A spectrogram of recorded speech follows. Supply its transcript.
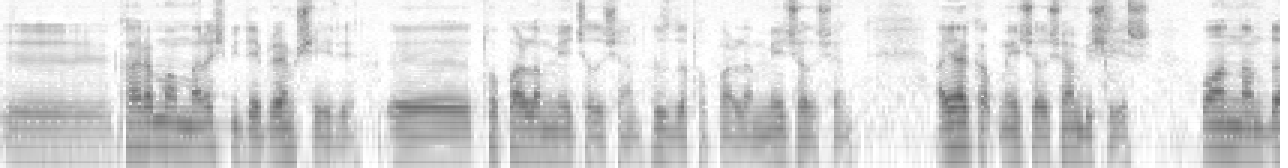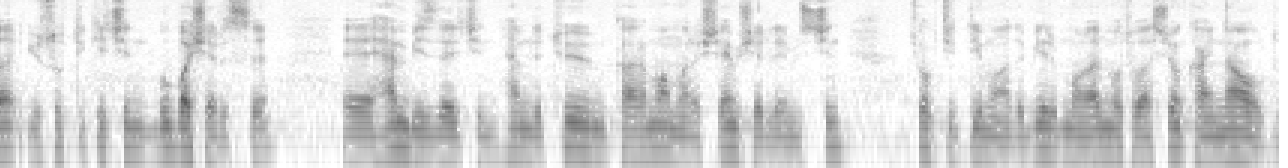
e, Kahramanmaraş bir deprem şehri. E, toparlanmaya çalışan, hızla toparlanmaya çalışan, ayağa kalkmaya çalışan bir şehir. Bu anlamda Yusuf Dikeç'in bu başarısı e, hem bizler için hem de tüm Kahramanmaraş hemşerilerimiz için çok ciddi manada bir moral motivasyon kaynağı oldu.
